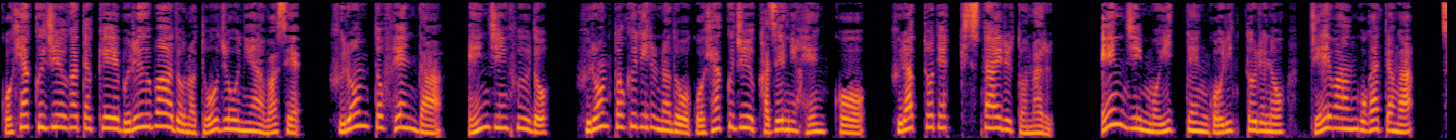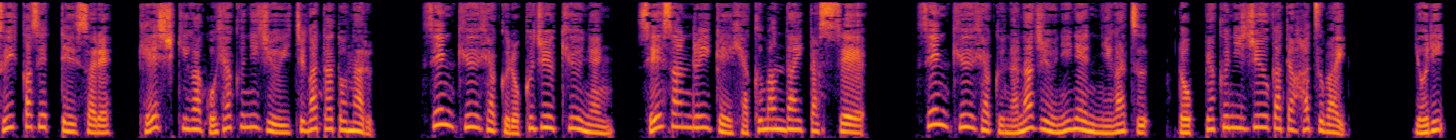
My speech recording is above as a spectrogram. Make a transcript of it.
510型系ブルーバードの登場に合わせ、フロントフェンダー、エンジンフード、フロントグリルなどを510風に変更、フラットデッキスタイルとなる。エンジンも1.5リットルの J15 型が追加設定され、形式が521型となる。1969年、生産累計100万台達成。1972年2月、620型発売。より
